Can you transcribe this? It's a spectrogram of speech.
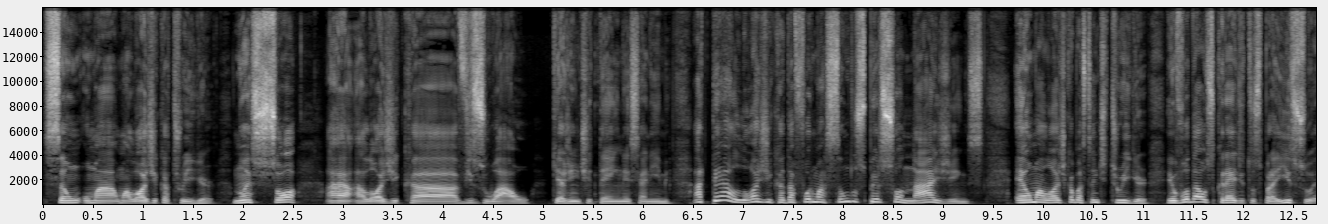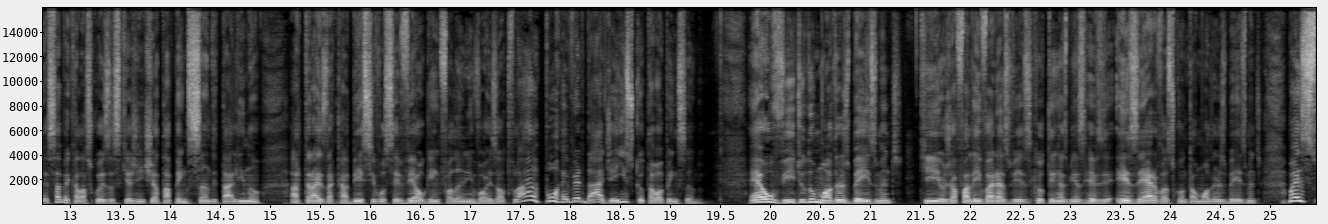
são uma, uma lógica trigger. Não é só a, a lógica visual que a gente tem nesse anime. Até a lógica da formação dos personagens é uma lógica bastante trigger. Eu vou dar os créditos para isso. É, sabe aquelas coisas que a gente já tá pensando e tá ali no, atrás da cabeça e você vê alguém falando em voz alta fala: "Ah, porra, é verdade, é isso que eu tava pensando". É o vídeo do Mother's Basement, que eu já falei várias vezes que eu tenho as minhas reservas quanto ao Mother's Basement, mas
